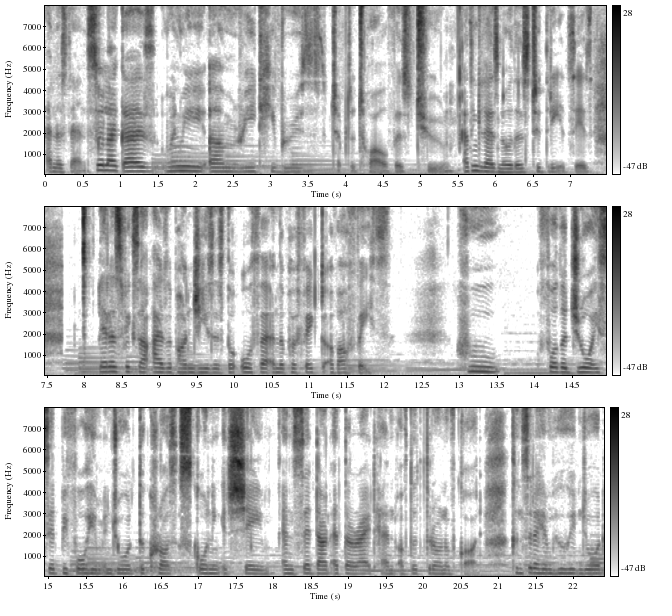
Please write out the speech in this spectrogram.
Understand? So, like, guys, when we um, read Hebrews chapter 12, verse 2, I think you guys know this 2 3, it says, Let us fix our eyes upon Jesus, the author and the perfecter of our faith, who for the joy set before him endured the cross, scorning its shame, and sat down at the right hand of the throne of God. Consider him who endured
